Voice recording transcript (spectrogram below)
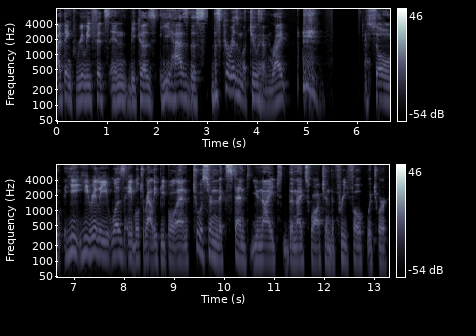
i think really fits in because he has this this charisma to him right so he he really was able to rally people and to a certain extent unite the Night's Watch and the Free Folk, which were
